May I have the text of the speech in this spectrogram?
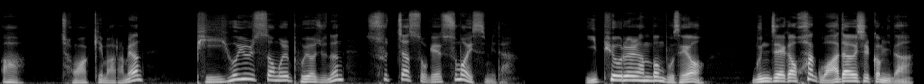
아, 정확히 말하면 비효율성을 보여주는 숫자 속에 숨어 있습니다. 이 표를 한번 보세요. 문제가 확 와닿으실 겁니다.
